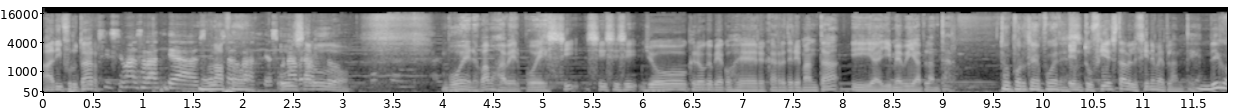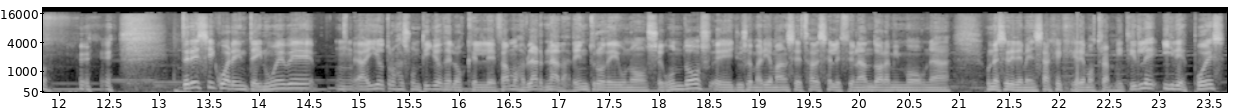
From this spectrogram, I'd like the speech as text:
a disfrutar. Muchísimas gracias, Un muchas gracias. Un, saludo. Bueno, vamos a ver, pues sí, sí, sí, sí. Yo creo que voy a coger carretera y manta y allí me voy a plantar. Tú porque puedes. En tu fiesta del cine me planté. Digo. 3 y 49, mm, hay otros asuntillos de los que les vamos a hablar, nada, dentro de unos segundos. Eh, José María Manse está seleccionando ahora mismo una, una serie de mensajes que queremos transmitirle y después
